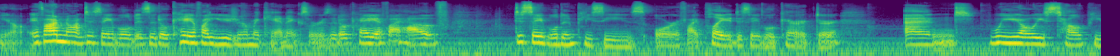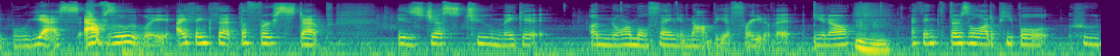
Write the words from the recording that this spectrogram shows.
you know, if I'm not disabled, is it okay if I use your mechanics or is it okay if I have disabled NPCs or if I play a disabled character? And we always tell people, yes, absolutely. I think that the first step is just to make it a normal thing and not be afraid of it, you know? Mm-hmm. I think that there's a lot of people who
